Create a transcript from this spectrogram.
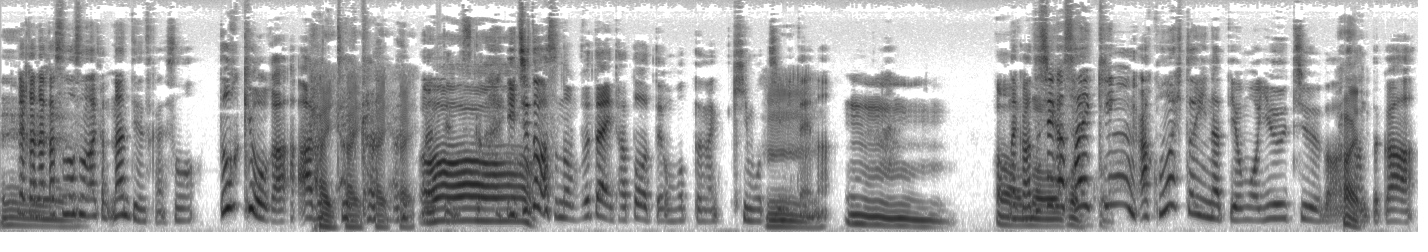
えーなかなかその、その、なんかなんていうんですかね、その、度胸があるっていうか、はいはいはいはいなんていうんですか。一度はその舞台に立とうって思ったな気持ちみたいな。うんうんうん。なんか私が最近あ、あ、この人いいなって思う YouTuber さんとか、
